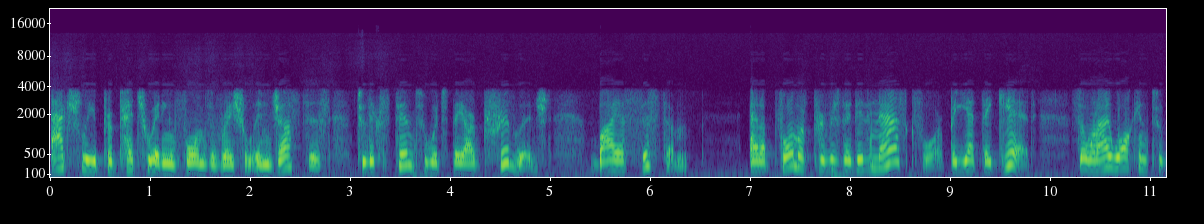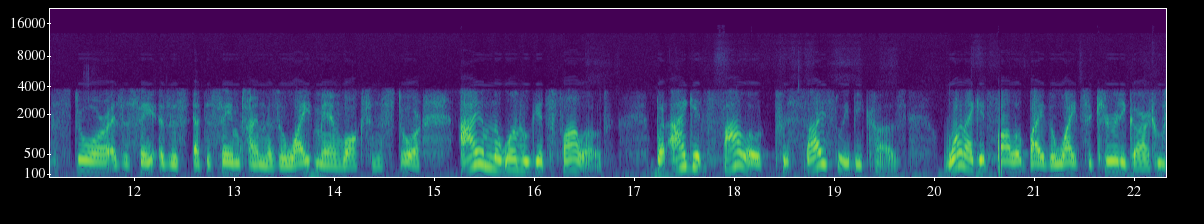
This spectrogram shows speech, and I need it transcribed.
actually perpetuating forms of racial injustice to the extent to which they are privileged by a system and a form of privilege they didn't ask for, but yet they get. So when I walk into the store as a, as a, at the same time as a white man walks in the store, I am the one who gets followed. But I get followed precisely because one, I get followed by the white security guard who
